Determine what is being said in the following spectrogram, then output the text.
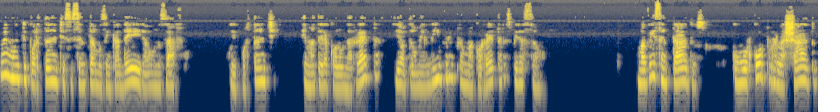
Não é muito importante se sentamos em cadeira ou no zafo. O importante é manter a coluna reta e o abdômen livre para uma correta respiração. Uma vez sentados, com o corpo relaxado,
